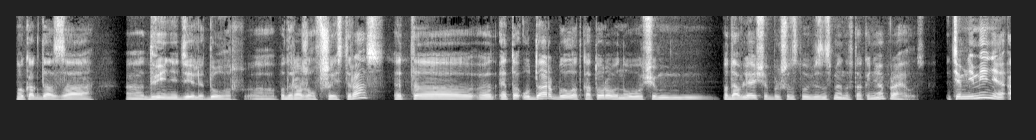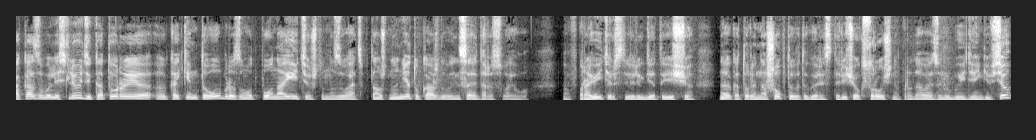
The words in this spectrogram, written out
но когда за две недели доллар э, подорожал в 6 раз, это, э, это удар был, от которого, ну, в общем, подавляющее большинство бизнесменов так и не оправилось. Тем не менее, оказывались люди, которые э, каким-то образом, вот по наитию, что называется, потому что ну, нет у каждого инсайдера своего, в правительстве или где-то еще, да, который нашептывает и говорит, старичок, срочно продавай за любые деньги все,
